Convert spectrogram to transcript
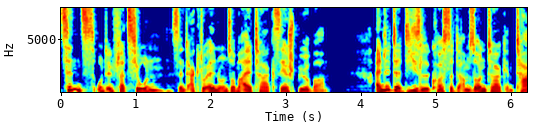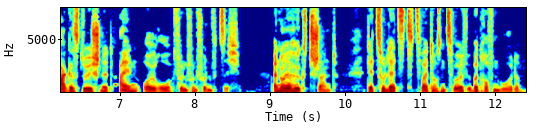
Zins und Inflation sind aktuell in unserem Alltag sehr spürbar. Ein Liter Diesel kostete am Sonntag im Tagesdurchschnitt 1,55 Euro. Ein neuer Höchststand, der zuletzt 2012 übertroffen wurde.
